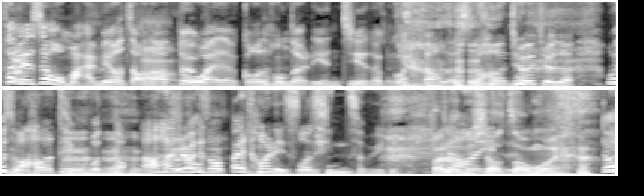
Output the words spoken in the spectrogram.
特别是我们还没有找到对外的沟通的连接的管道的时候，就会觉得为什么他都听不懂，然后他就会说拜托你说清楚一点，拜托你说中文。对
